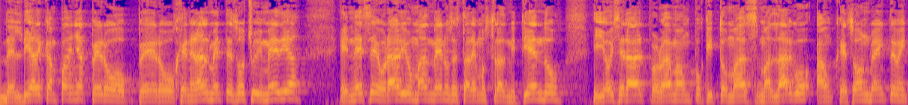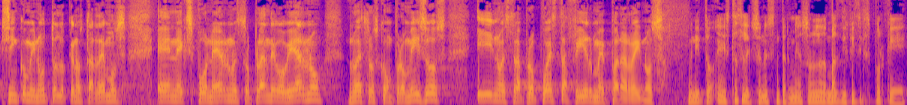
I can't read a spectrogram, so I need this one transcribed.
del día de campaña, pero, pero generalmente es ocho y media. En ese horario más o menos estaremos transmitiendo y hoy será el programa un poquito más, más largo, aunque son 20, 25 minutos lo que nos tardemos en exponer nuestro plan de gobierno, nuestros compromisos y nuestra propuesta firme para Reynosa. Benito, estas elecciones intermedias son las más difíciles porque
